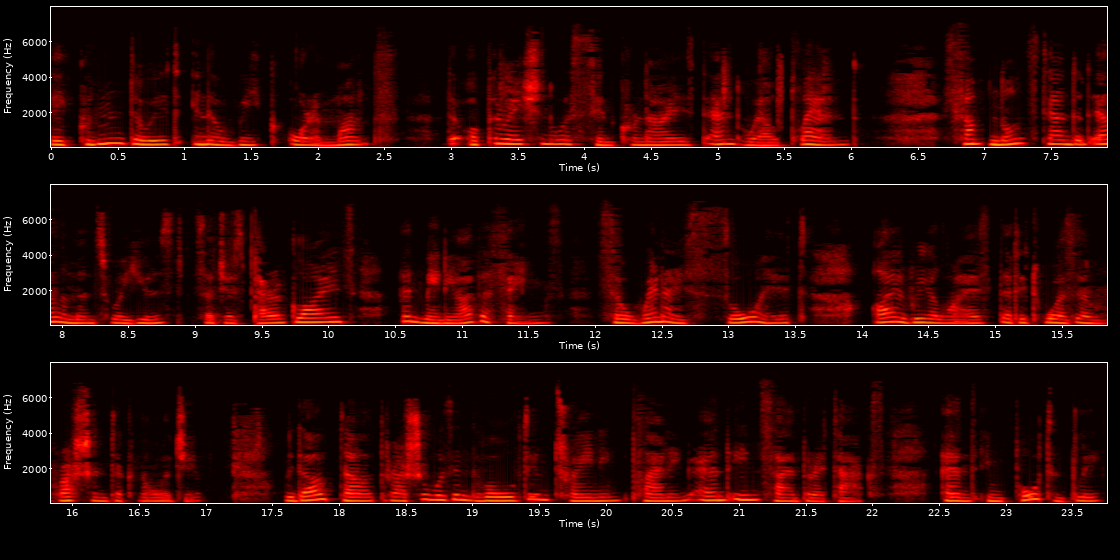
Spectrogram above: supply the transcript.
They couldn't do it in a week or a month. The operation was synchronized and well planned. Some non-standard elements were used, such as paraglides and many other things. So when I saw it, I realized that it was a Russian technology. Without doubt, Russia was involved in training, planning, and in cyber attacks, and importantly,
